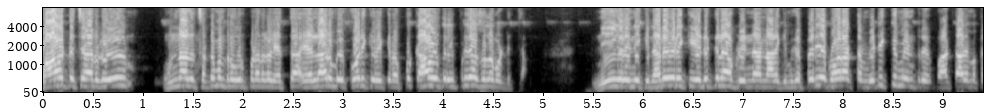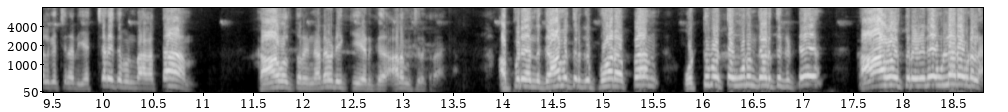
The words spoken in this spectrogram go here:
மாவட்ட செயலர்கள் முன்னாள் சட்டமன்ற உறுப்பினர்கள் எத்த எல்லாரும் போய் கோரிக்கை வைக்கிறப்ப காவல்துறை இப்படிதான் சொல்லப்பட்டுச்சான் நீங்கள் இன்னைக்கு நடவடிக்கை எடுக்கல அப்படின்னா நாளைக்கு மிகப்பெரிய போராட்டம் வெடிக்கும் என்று பாட்டாளி மக்கள் கட்சியினர் எச்சரித்த முன்பாகத்தான் காவல்துறை நடவடிக்கை எடுக்க ஆரம்பிச்சிருக்கிறாங்க. அப்படி அந்த கிராமத்திற்கு போறப்ப ஒட்டுமொத்த ஊரும் தடுத்துக்கிட்டு காவல்துறையினரே உள்ளார விடல.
